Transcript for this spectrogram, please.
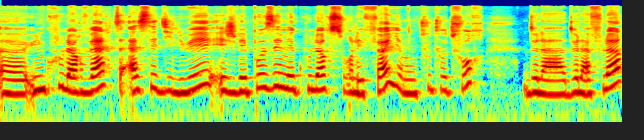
euh, une couleur verte assez diluée et je vais poser mes couleurs sur les feuilles, donc tout autour de la, de la fleur.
